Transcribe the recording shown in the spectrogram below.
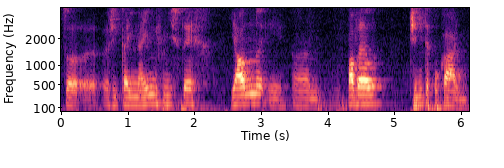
co eh, říkají na jiných místech Jan i um, Pavel, činíte pokání.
